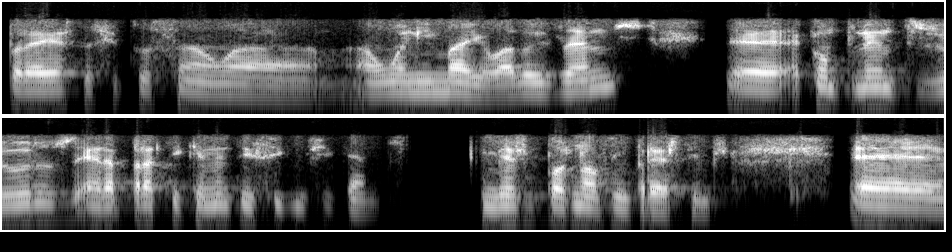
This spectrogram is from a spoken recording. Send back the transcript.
para esta situação há, há, um ano e meio há dois anos, eh, a componente de juros era praticamente insignificante, mesmo para os novos empréstimos. Eh,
